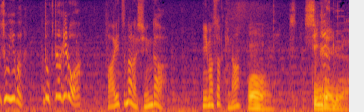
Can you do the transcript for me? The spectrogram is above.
そういえばドクターゲロは？あいつなら死んだ。今さっきな。哦，死んでる。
